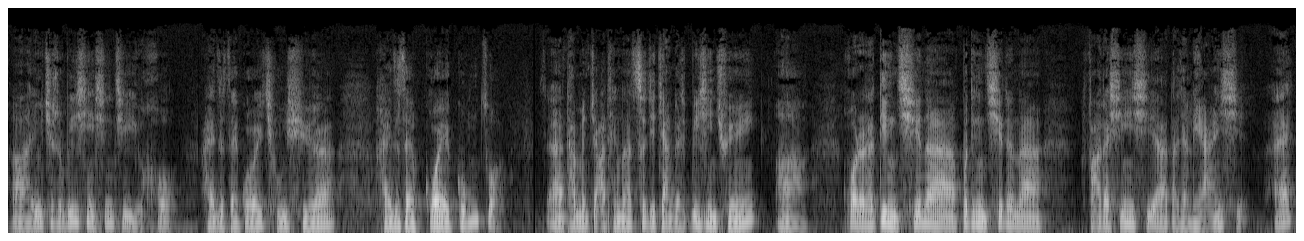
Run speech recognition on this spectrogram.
啊，尤其是微信兴起以后，孩子在国外求学，孩子在国外工作，呃，他们家庭呢自己建个微信群啊，或者是定期呢、不定期的呢发个信息啊，大家联系。哎，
